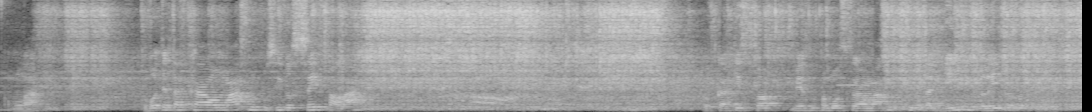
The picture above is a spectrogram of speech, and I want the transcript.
Vamos lá. Eu vou tentar ficar o máximo possível sem falar. Vou ficar aqui só mesmo para mostrar o máximo possível da gameplay para vocês.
